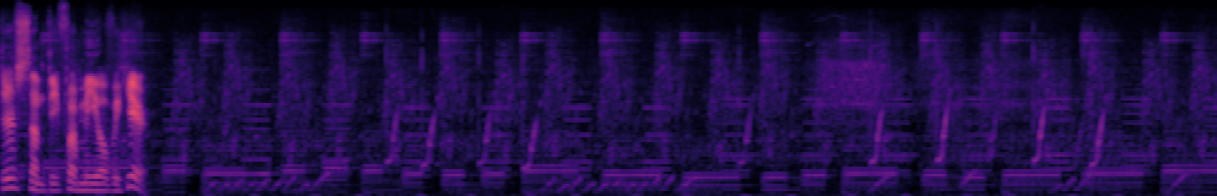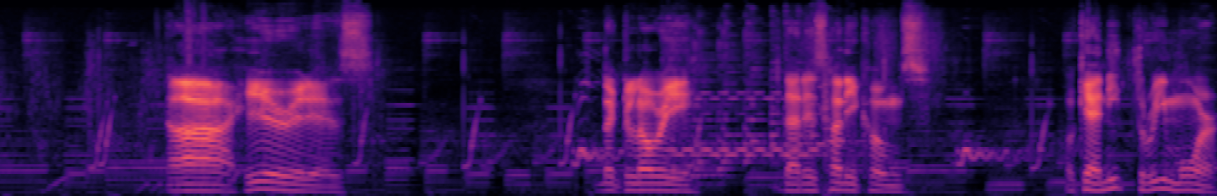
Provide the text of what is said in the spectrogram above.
there's something for me over here. Ah, here it is. The glory that is honeycombs. Okay, I need three more.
